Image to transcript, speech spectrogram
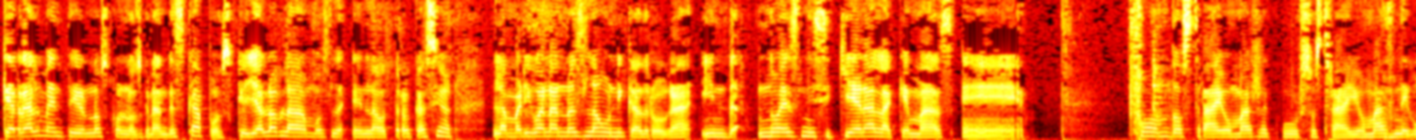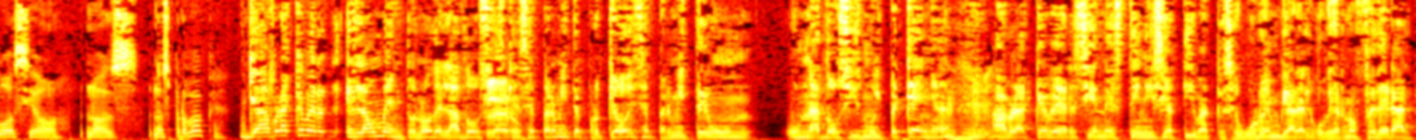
que realmente irnos con los grandes capos, que ya lo hablábamos en la otra ocasión. La marihuana no es la única droga y no es ni siquiera la que más eh, fondos trae o más recursos trae o más negocio nos, nos provoca. Ya habrá que ver el aumento, ¿no? De la dosis que se permite, porque hoy se permite un una dosis muy pequeña. Habrá que ver si en esta iniciativa que seguro enviará el gobierno federal,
